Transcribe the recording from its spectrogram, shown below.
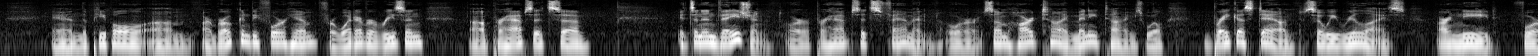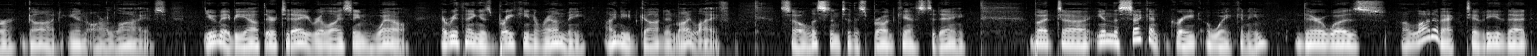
And the people um, are broken before Him for whatever reason. Uh, perhaps it's uh, it's an invasion, or perhaps it's famine, or some hard time. Many times will break us down so we realize our need for God in our lives. You may be out there today realizing, wow, everything is breaking around me. I need God in my life. So listen to this broadcast today. But uh, in the second Great Awakening, there was a lot of activity that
